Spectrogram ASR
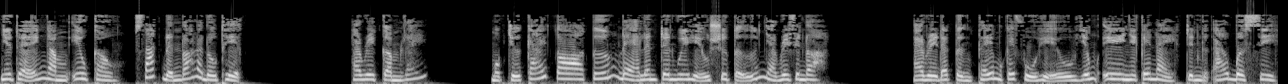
như thể ngầm yêu cầu, xác định đó là đồ thiệt. Harry cầm lấy, một chữ cái to tướng đè lên trên quy hiệu sư tử nhà Gryffindor. Harry đã từng thấy một cái phù hiệu giống y như cái này trên ngực áo Percy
